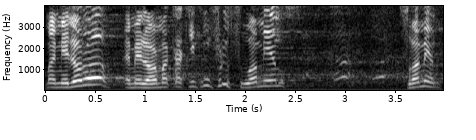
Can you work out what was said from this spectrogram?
Mas melhorou. É melhor macaquinho com frio, sua menos. Sua menos.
